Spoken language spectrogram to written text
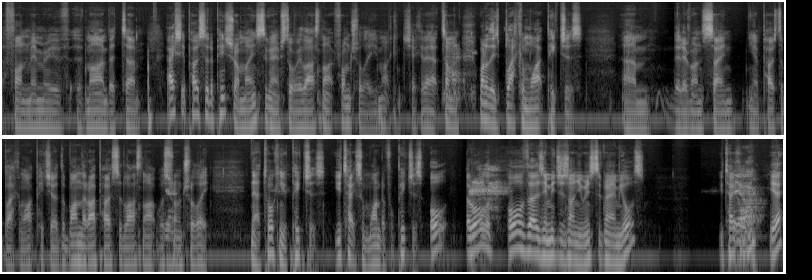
a fond memory of, of mine. But um, I actually posted a picture on my Instagram story last night from Tralee. You might can check it out. Someone one of these black and white pictures. Um, that everyone's saying, you know, post a black and white picture. The one that I posted last night was yeah. from Tralee. Now, talking of pictures, you take some wonderful pictures. All are all of, all of those images on your Instagram yours? You take them, yeah,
